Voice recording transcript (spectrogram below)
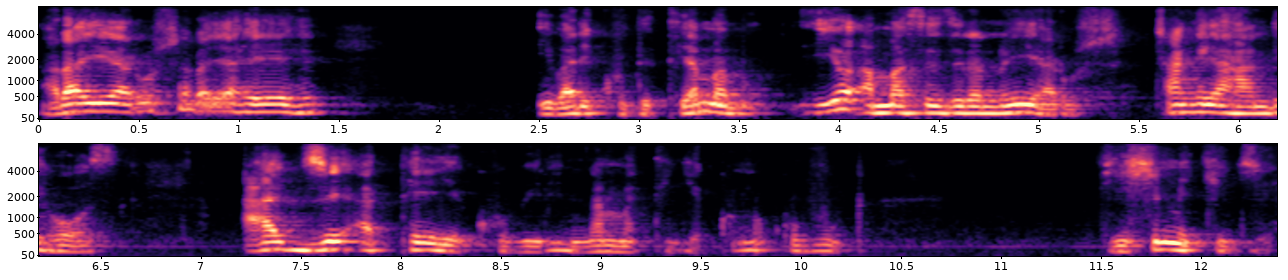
Araye arusha arayahehe iba ari kudeta. Iyo ama- iyo amasezerano y'iyarusha canke y'ahandi hose aje ateye kubiri n'amategeko ni ukuvuga. Vyishimikije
